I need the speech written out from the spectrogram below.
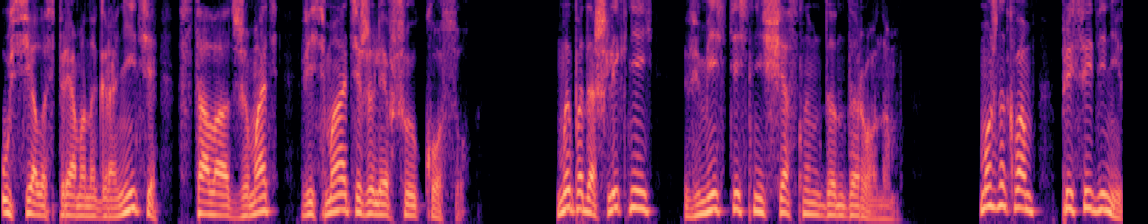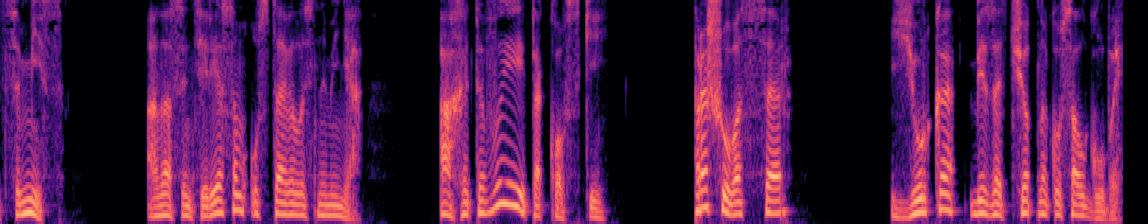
Уселась прямо на граните, стала отжимать весьма отяжелевшую косу. Мы подошли к ней вместе с несчастным Дондероном. «Можно к вам присоединиться, мисс?» Она с интересом уставилась на меня. «Ах, это вы, Таковский?» «Прошу вас, сэр». Юрка безотчетно кусал губы.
